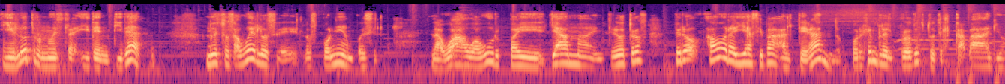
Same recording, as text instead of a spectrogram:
y el otro nuestra identidad. Nuestros abuelos eh, los ponían pues la guagua, urpa y llama, entre otros, pero ahora ya se va alterando. Por ejemplo, el producto del caballo,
